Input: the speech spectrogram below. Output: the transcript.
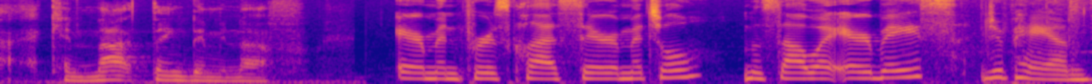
I cannot thank them enough. Airman First Class Sarah Mitchell, Misawa Air Base, Japan.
